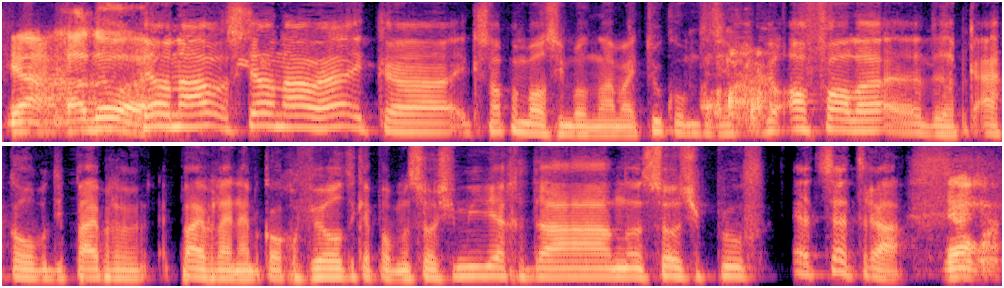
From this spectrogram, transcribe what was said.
Ja, ga door. Stel nou, stel nou hè, ik, uh, ik snap hem als iemand naar mij toe komt en zegt: Ik wil afvallen. Uh, dat heb ik eigenlijk al op die pijplijn, heb ik al gevuld. Ik heb op mijn social media gedaan, social proof, et cetera. Ja.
